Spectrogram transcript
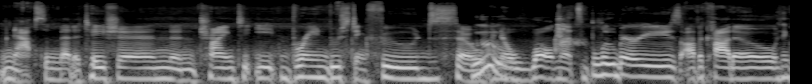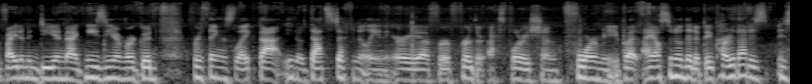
naps and meditation and trying to eat brain boosting foods. So Ooh. I know walnuts, blueberries, avocado, I think vitamin D and magnesium are good for things like that. You know, that's definitely an area for further exploration for me. But I also know that a big part of that is is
